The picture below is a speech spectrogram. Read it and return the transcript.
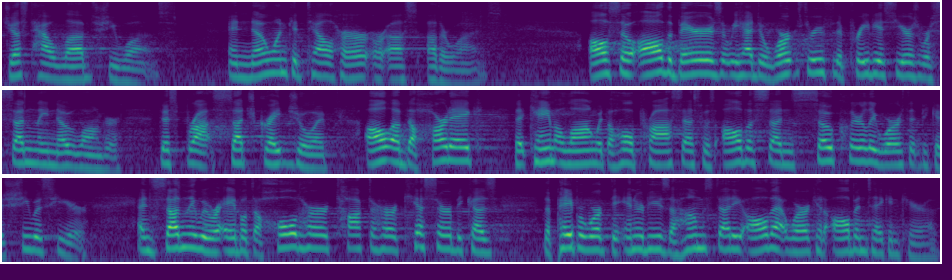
just how loved she was. And no one could tell her or us otherwise. Also, all the barriers that we had to work through for the previous years were suddenly no longer. This brought such great joy. All of the heartache that came along with the whole process was all of a sudden so clearly worth it because she was here. And suddenly we were able to hold her, talk to her, kiss her because the paperwork, the interviews, the home study, all that work had all been taken care of.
